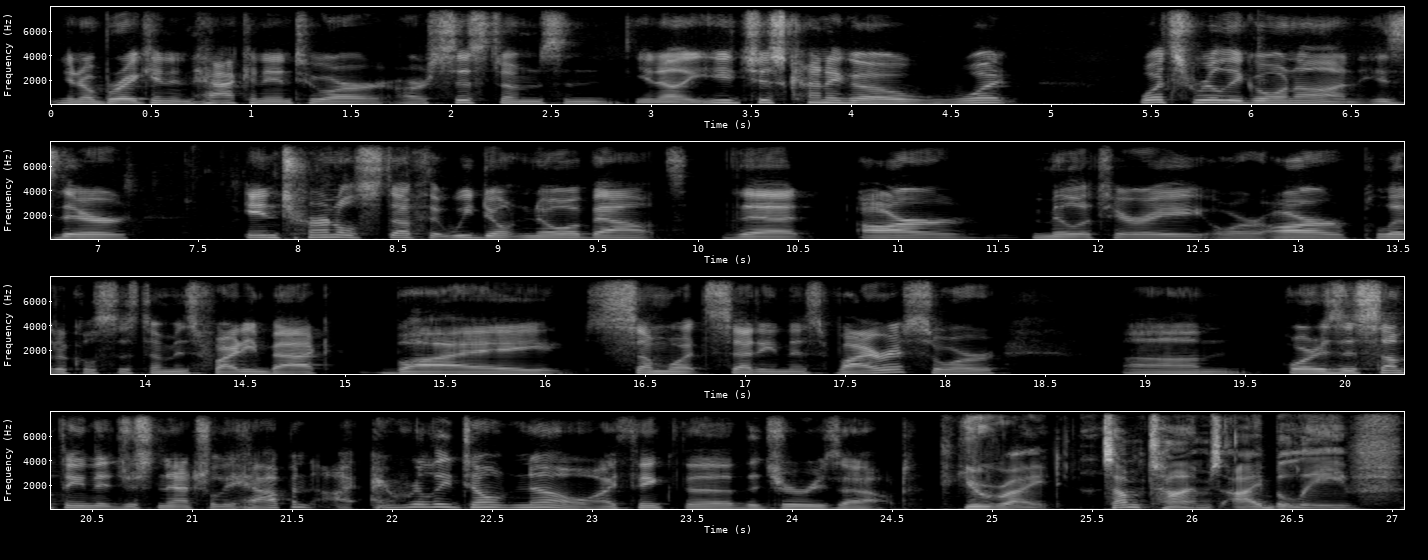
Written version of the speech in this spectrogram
you know breaking and hacking into our our systems and you know you just kind of go what what's really going on is there internal stuff that we don't know about that our military or our political system is fighting back by somewhat setting this virus or um, or is this something that just naturally happened? I, I really don't know. I think the, the jury's out. You're right. Sometimes I believe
